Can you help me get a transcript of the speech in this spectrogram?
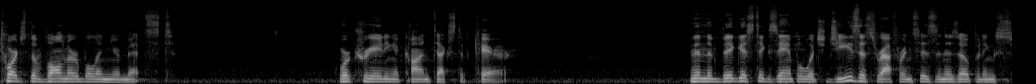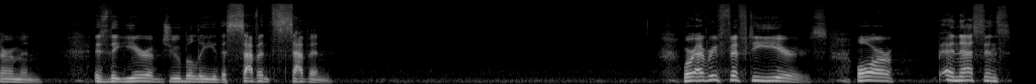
towards the vulnerable in your midst. We're creating a context of care. And then the biggest example, which Jesus references in his opening sermon, is the year of Jubilee, the seventh seven. Where every 50 years, or in essence,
